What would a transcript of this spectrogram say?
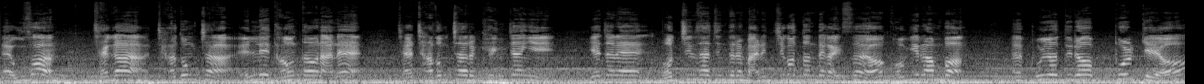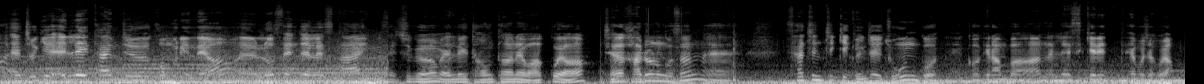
네, 우선 제가 자동차 LA 다운타운 안에 제가 자동차를 굉장히 예전에 멋진 사진들을 많이 찍었던 데가 있어요. 거기를 한번 예, 보여드려 볼게요. 예, 저기 LA 타임즈 건물이 있네요. 예, 로스앤젤레스 타임. 네, 지금 LA 다운타운에 왔고요. 제가 가려는 곳은 예, 사진 찍기 굉장히 좋은 곳. 예, 거기를 한번 레스게릿 해보자고요.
